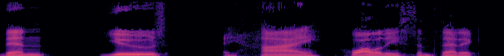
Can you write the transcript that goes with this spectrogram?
then use a high quality synthetic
